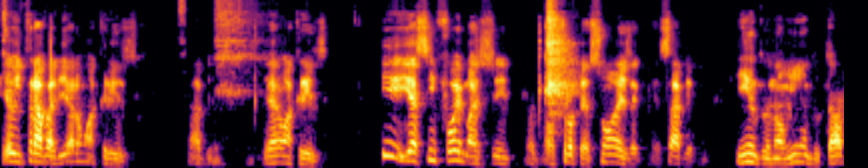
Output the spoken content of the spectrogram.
Eu entrava ali, era uma crise, sabe? Era uma crise. E, e assim foi, mas as tropeções, sabe? Indo, não indo tal.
